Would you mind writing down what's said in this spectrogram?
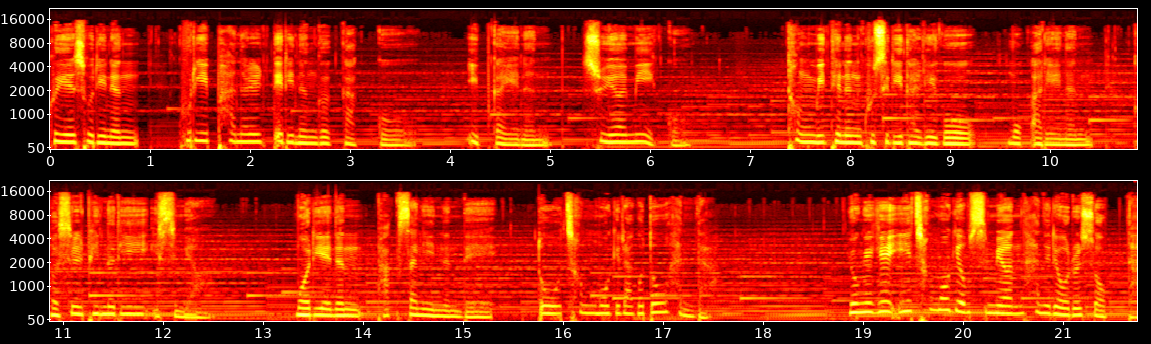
그의 소리는 구리판을 때리는 것 같고 입가에는 수염이 있고 턱 밑에는 구슬이 달리고 목 아래에는 거슬 비늘이 있으며 머리에는 박산이 있는데 또 청목이라고도 한다. 용에게 이 청목이 없으면 하늘에 오를 수 없다.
